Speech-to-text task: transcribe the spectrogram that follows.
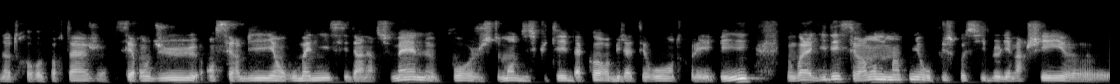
notre reportage s'est rendu en Serbie et en Roumanie ces dernières semaine pour justement discuter d'accords bilatéraux entre les pays. Donc voilà, l'idée c'est vraiment de maintenir au plus possible les marchés euh,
